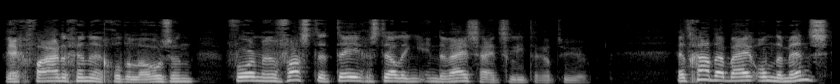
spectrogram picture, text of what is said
Rechtvaardigen en goddelozen vormen een vaste tegenstelling in de wijsheidsliteratuur. Het gaat daarbij om de mens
